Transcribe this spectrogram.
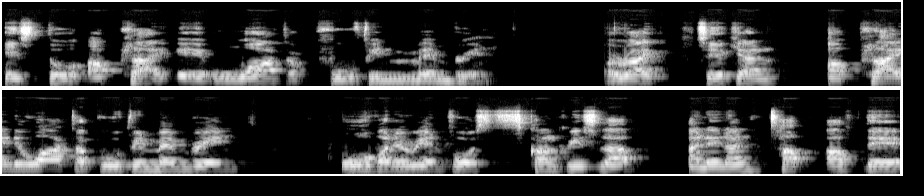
is to apply a waterproofing membrane. All right, so you can apply the waterproofing membrane over the reinforced concrete slab and then on top of the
